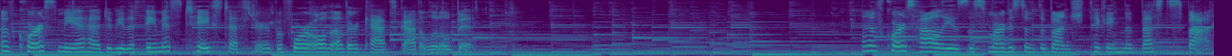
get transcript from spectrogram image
Of course, Mia had to be the famous taste tester before all the other cats got a little bit. And of course, Holly is the smartest of the bunch, picking the best spot.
